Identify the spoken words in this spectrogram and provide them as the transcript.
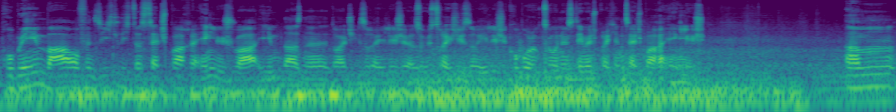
Problem war offensichtlich, dass Zeitsprache Englisch war, eben da es eine deutsch-israelische, also österreichisch-israelische Koproduktion ist, dementsprechend Zeitsprache Englisch. Ähm,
